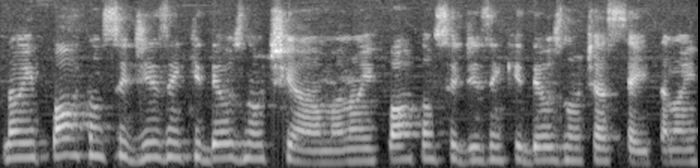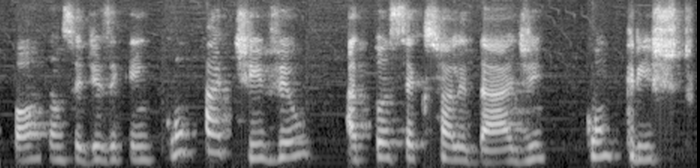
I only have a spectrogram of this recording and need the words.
não importam se dizem que Deus não te ama, não importam se dizem que Deus não te aceita, não importam se dizem que é incompatível a tua sexualidade com Cristo.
